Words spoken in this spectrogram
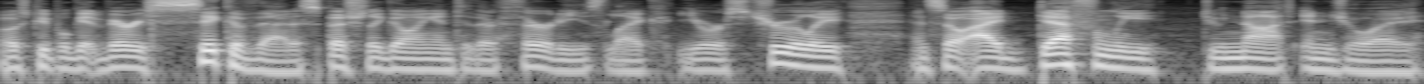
Most people get very sick of that, especially going into their 30s, like yours truly. And so I definitely do not enjoy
